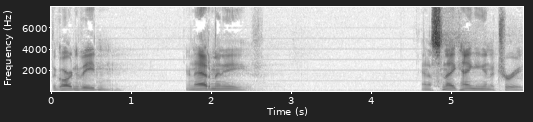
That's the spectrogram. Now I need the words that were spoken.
the Garden of Eden, and Adam and Eve, and a snake hanging in a tree,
